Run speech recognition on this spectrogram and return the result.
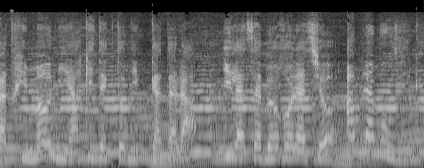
patrimoni arquitectònic català i la seva relació amb la música.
